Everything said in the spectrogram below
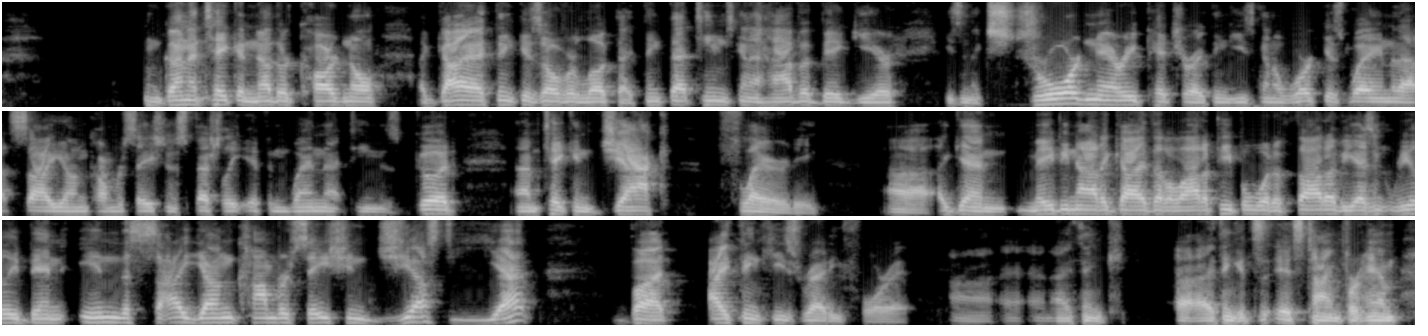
I'm going to take another Cardinal, a guy I think is overlooked. I think that team's going to have a big year. He's an extraordinary pitcher. I think he's going to work his way into that Cy Young conversation, especially if and when that team is good. And I'm taking Jack Flaherty. Uh, again, maybe not a guy that a lot of people would have thought of. He hasn't really been in the Cy Young conversation just yet, but I think he's ready for it, uh, and I think uh, I think it's it's time for him.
